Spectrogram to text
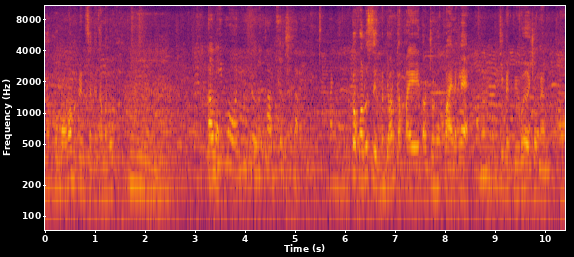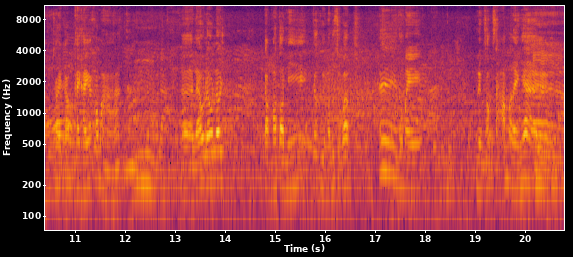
ครับผมมองว่ามันเป็นสัจธรรมมนุษย์ ตอนที่โพสต์นี่คือความรู้สึกคือแบบมัน ก็ความรู้สึกมันย้อนกลับไปตอนช่วงฮุกปลายแรก ๆ ที่เป็นฟีเวอร์ช่วงนั้น ใช่ครับ ใครๆก็เข้ามาหาเออแล้วแล้วแล้วกลับมาตอนนี้ก็คือมันรู้สึกว่า เอ๊ะทำไมหนึ่งสองสามอะไรเงี้ยเออก็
